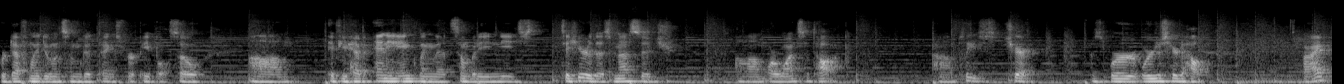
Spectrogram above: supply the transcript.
we're definitely doing some good things for people. So um, if you have any inkling that somebody needs to hear this message um, or wants to talk, uh, please share because we're we're just here to help. All right.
